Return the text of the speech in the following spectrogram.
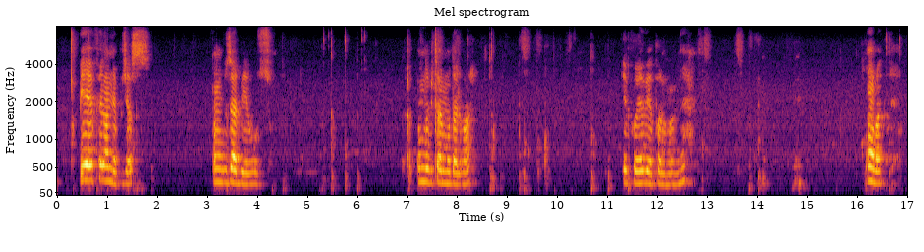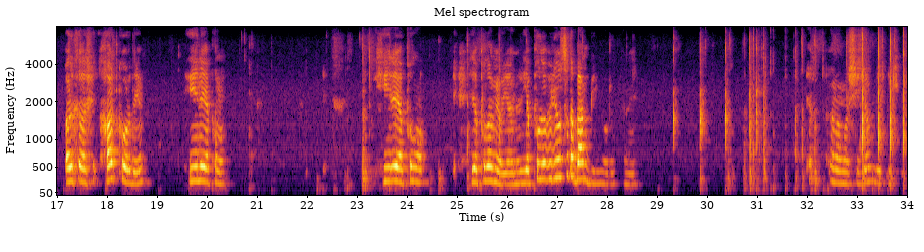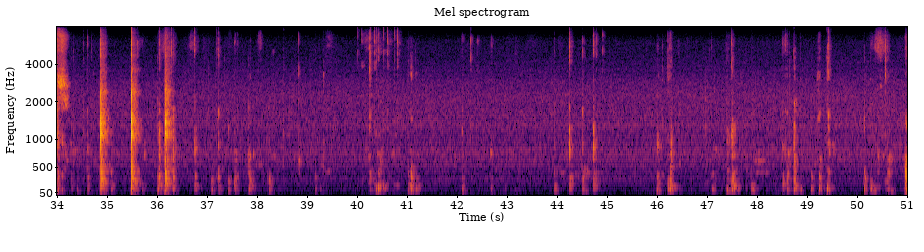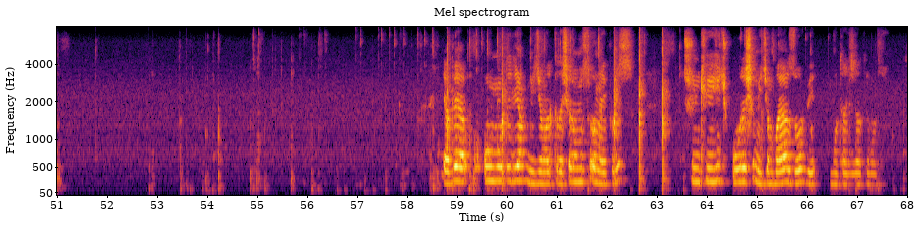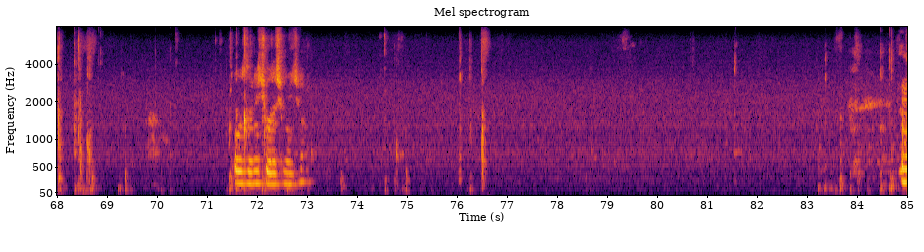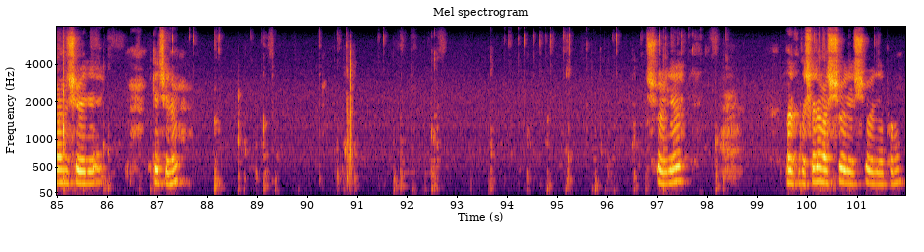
Bir ev falan yapacağız. Ama güzel bir ev olsun. Aklımda bir tane model var. Bu ev yaparım ben de. Ha bak. Arkadaşlar hardcore'dayım. Hile yapamam. Hile yapılam yapılamıyor yani. Yapılabiliyorsa da ben bilmiyorum. Hani hemen başlayacağım. 1 2 3 Ya ve o modeli yapmayacağım arkadaşlar. Onu sonra yaparız. Çünkü hiç uğraşamayacağım. Bayağı zor bir model zaten o da. O yüzden hiç uğraşamayacağım. Hemen şöyle geçelim. Şöyle arkadaşlar hemen şöyle şöyle yapalım.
